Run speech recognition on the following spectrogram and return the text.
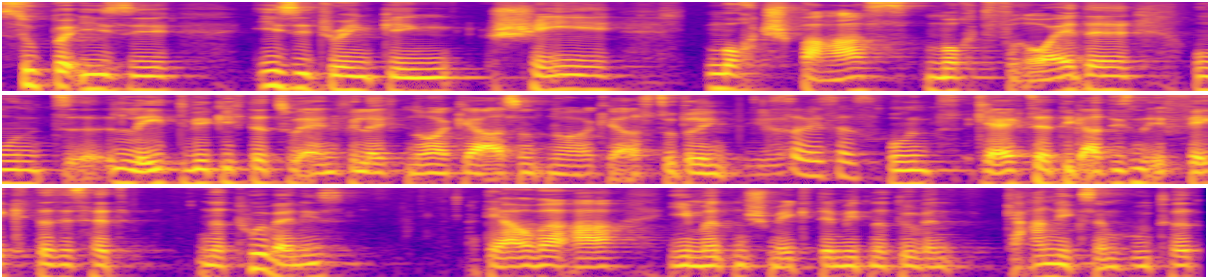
super easy, easy drinking, schön, macht Spaß, macht Freude und äh, lädt wirklich dazu ein, vielleicht noch ein Glas und noch ein Glas zu trinken. Ja. So ist es. Und gleichzeitig auch diesen Effekt, dass es halt Naturwein ist, der aber auch jemanden schmeckt, der mit Naturwein gar nichts am Hut hat.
